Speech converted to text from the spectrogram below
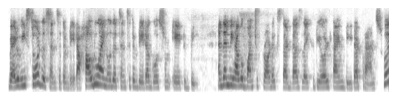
where do we store the sensitive data? How do I know that sensitive data goes from A to B? And then we have a bunch of products that does like real-time data transfer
